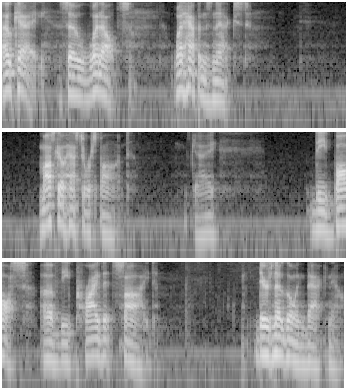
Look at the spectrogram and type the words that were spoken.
Okay, so what else? What happens next? Moscow has to respond. Okay. The boss of the private side, there's no going back now.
